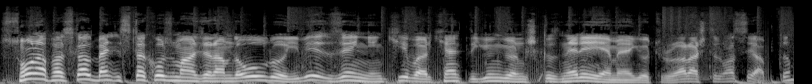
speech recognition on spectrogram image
Sonra Pascal ben istakoz maceramda olduğu gibi zengin, kibar, kentli, gün görmüş kız nereye yemeğe götürür araştırması yaptım.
